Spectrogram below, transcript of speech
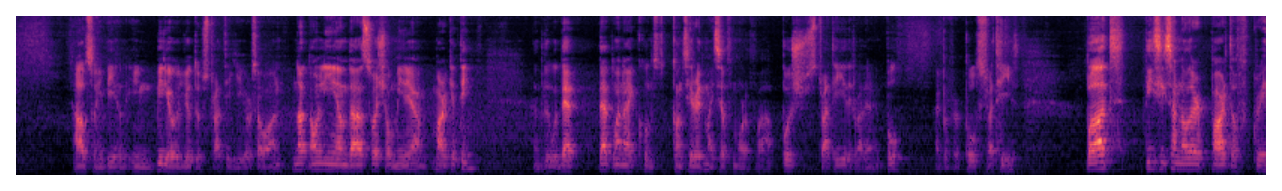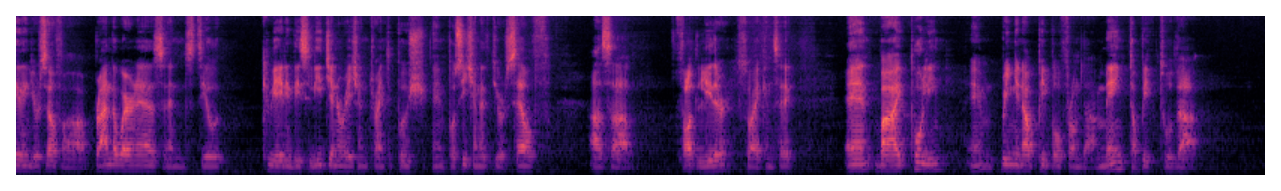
also in video, in video YouTube strategy or so on. Not only on the social media marketing, that that one I could consider it myself more of a push strategy rather than pull. I prefer pull strategies. But this is another part of creating yourself a brand awareness and still creating this lead generation, trying to push and position it yourself as a thought leader, so I can say. And by pulling and bringing out people from the main topic to the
